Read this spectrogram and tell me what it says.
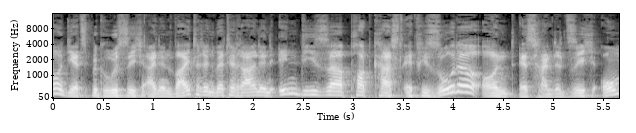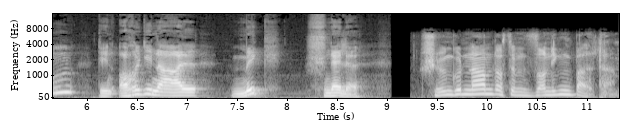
Und jetzt begrüße ich einen weiteren Veteranen in dieser Podcast-Episode und es handelt sich um den Original Mick Schnelle. Schönen guten Abend aus dem sonnigen Baltham.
